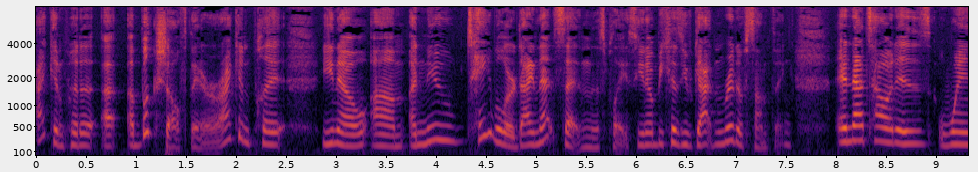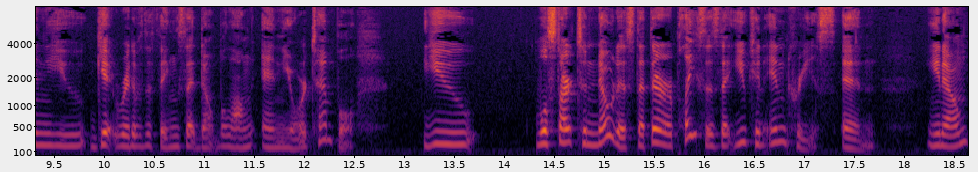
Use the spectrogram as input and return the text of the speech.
I can put a, a, a bookshelf there, or I can put, you know, um, a new table or dinette set in this place, you know, because you've gotten rid of something. And that's how it is when you get rid of the things that don't belong in your temple. You will start to notice that there are places that you can increase in, you know.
